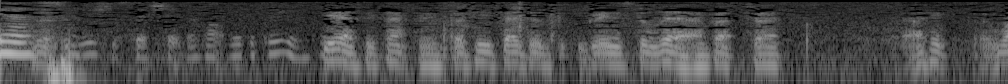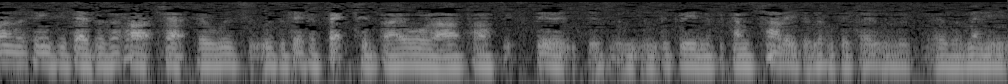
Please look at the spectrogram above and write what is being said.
Yes. You should associate the heart with the green. Yes, exactly. But he said that the green is still there, but uh, I think one of the things he said was the heart chakra was, was a bit affected by all our past experiences, and, and the green had become sullied a little bit over, over many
